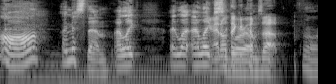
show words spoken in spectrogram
Aw, I miss them. I like, I like, I like. I don't think it comes up. Aw.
